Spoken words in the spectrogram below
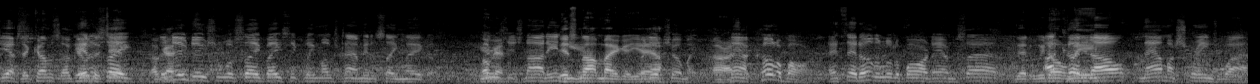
Yes. That comes. Okay. It'll the say, 10. the Okay. new deucer will say basically most time it'll say mega. Yours Okay. it's not in It's here. not mega, but yeah. it'll show mega. All right. Now color bar. That's that other little bar down the side. That we don't I cut need. it off. Now my screen's wide.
